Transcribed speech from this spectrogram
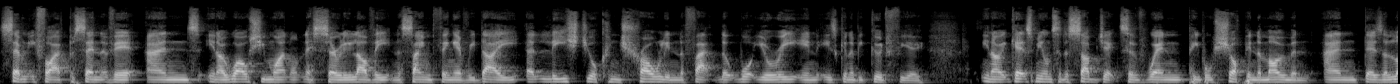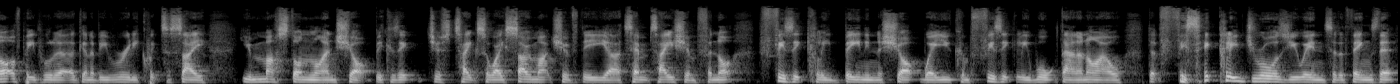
75% of it. And, you know, whilst you might not necessarily love eating the same thing every day, at least you're controlling the fact that what you're eating is going to be good for you you know, it gets me onto the subject of when people shop in the moment. And there's a lot of people that are going to be really quick to say you must online shop because it just takes away so much of the uh, temptation for not physically being in the shop where you can physically walk down an aisle that physically draws you into the things that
